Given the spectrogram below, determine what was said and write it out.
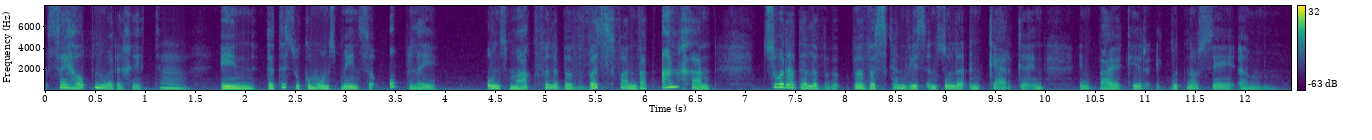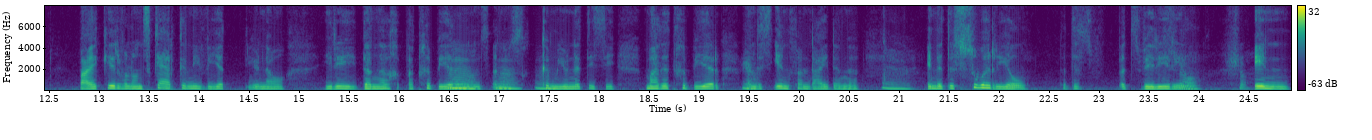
sy hulp nodig het. Mm. En dit is hoekom ons mense oplei. Ons maak hulle bewus van wat aangaan sodat hulle be- bewus kan wees in skole in kerke en en baie keer ek moet nou sê ehm um, baie keer wil ons kerke nie weet you know hierdie dinge wat gebeur in Mm, ons in mm, ons communities nie maar dit gebeur Ja. en dis een van daai dinge Mm. en dit is so reëel dit is it's very real Sure. en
